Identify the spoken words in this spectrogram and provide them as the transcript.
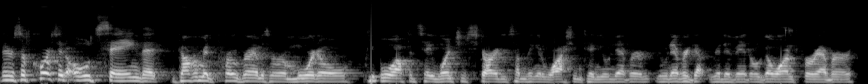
There's, of course, an old saying that government programs are immortal. People often say once you've started something in Washington, you'll never, you'll never get rid of it. It'll go on forever.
